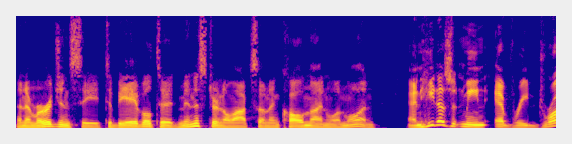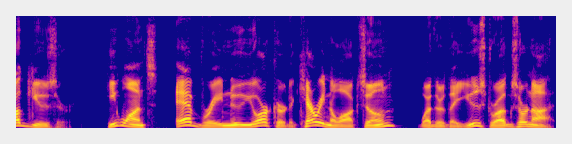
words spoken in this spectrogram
an emergency to be able to administer naloxone and call 911. And he doesn't mean every drug user. He wants every New Yorker to carry naloxone, whether they use drugs or not.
